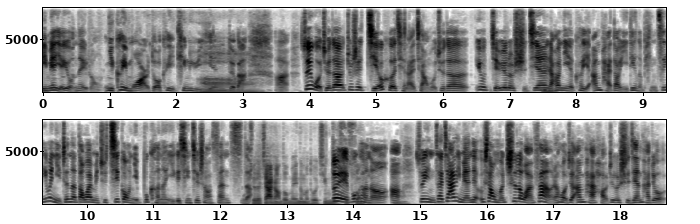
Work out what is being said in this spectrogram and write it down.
里面也有内容，你可以磨耳朵，可以听语音，啊对吧？？啊，所以我觉得就是结合起来讲，我觉得又节约了时间，嗯然后你也可以安排到一定的频次，因为你真的到外面去机构，你不可能一个星期上三次的。我觉得家长都没那么多精力对，不可能啊！嗯所以你在家里面，就像我们吃了晚饭，然后我就安排好这个时间，他就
